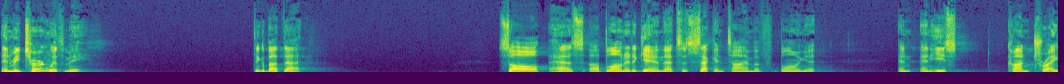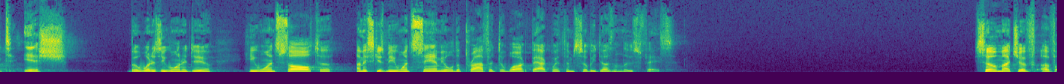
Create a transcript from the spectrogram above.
and return with me. Think about that. Saul has uh, blown it again. That's his second time of blowing it. And, and he's contrite ish. But what does he want to do? He wants Saul to um, excuse me, he wants Samuel, the prophet, to walk back with him so he doesn't lose face. So much of, of,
